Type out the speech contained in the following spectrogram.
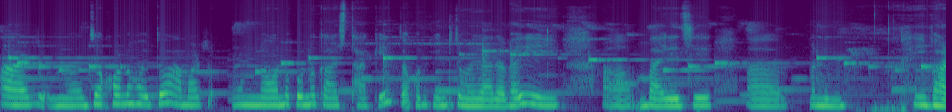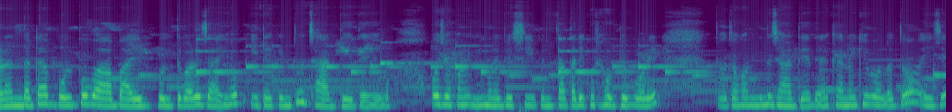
আর যখন হয়তো আমার অন্য অন্য কোনো কাজ থাকে, তখন কিন্তু তোমার দাদাভাই এই বাইরে যে মানে এই বারান্দাটা বলব বা বাইর বলতে পারো, যাই হোক, এটা কিন্তু ঝাড় দিয়ে দেয় ও। ও যখন মানে বেশি মানে তাড়াতাড়ি করে উঠে পড়ে, তো তখন কিন্তু ঝাড় দিয়ে দেয়। কেন কি বলো তো এই যে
